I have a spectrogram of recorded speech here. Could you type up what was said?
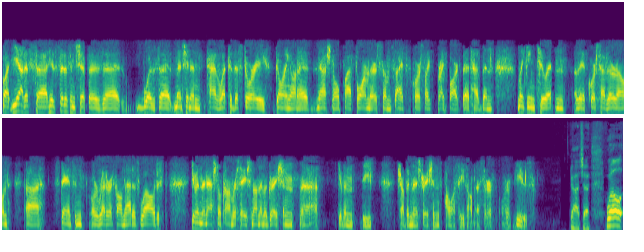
but yeah, this uh, his citizenship is uh, was uh, mentioned and has led to this story going on a national platform. There's some sites, of course, like Breitbart that have been linking to it, and they of course have their own uh, stance and or rhetoric on that as well. Just given the national conversation on immigration, uh, given the Trump administration's policies on this or or views. Gotcha. Well,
